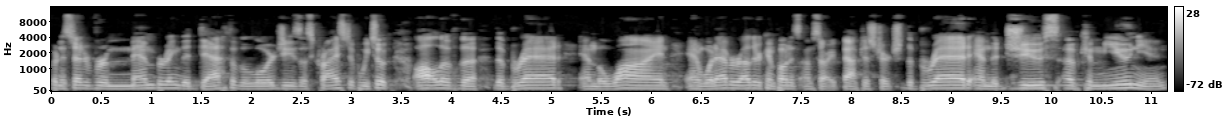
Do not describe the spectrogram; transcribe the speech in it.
but instead of remembering the death of the Lord Jesus Christ, if we took all of the, the bread and the wine and whatever other components, I'm sorry, Baptist Church, the bread and the juice of communion,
